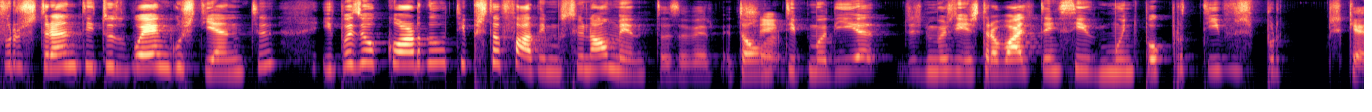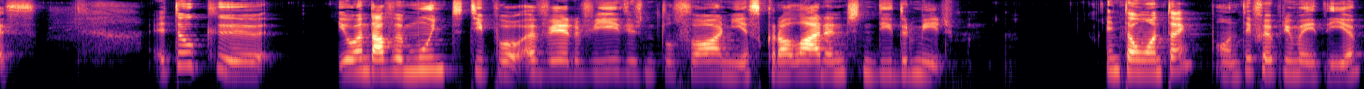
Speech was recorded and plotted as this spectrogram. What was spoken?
frustrante e tudo bué angustiante. E depois eu acordo, tipo, estafado emocionalmente, estás a ver? Então, Sim. tipo, meu dia, os meus dias de trabalho têm sido muito pouco produtivos porque esquece. Então, que eu andava muito, tipo, a ver vídeos no telefone e a scrollar antes de ir dormir. Então, ontem, ontem foi o primeiro dia,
